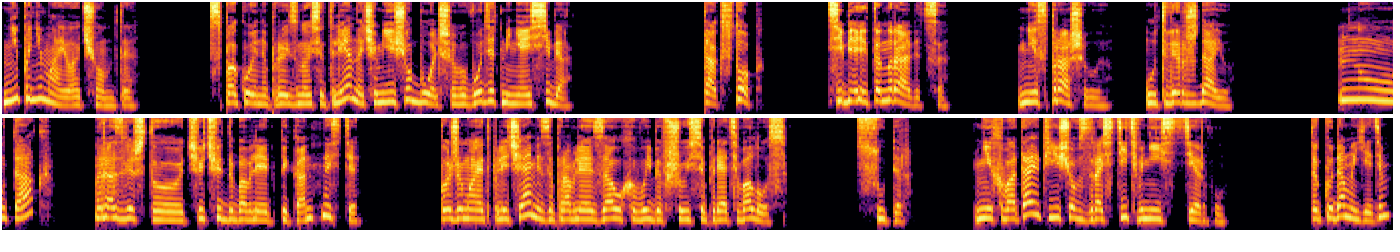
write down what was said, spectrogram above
Не понимаю, о чем ты. Спокойно произносит Лена, чем еще больше выводит меня из себя. Так, стоп. Тебе это нравится? Не спрашиваю. Утверждаю. Ну, так. Разве что чуть-чуть добавляет пикантности. Пожимает плечами, заправляя за ухо выбившуюся прядь волос. Супер. Не хватает еще взрастить в ней стерву. Так куда мы едем?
